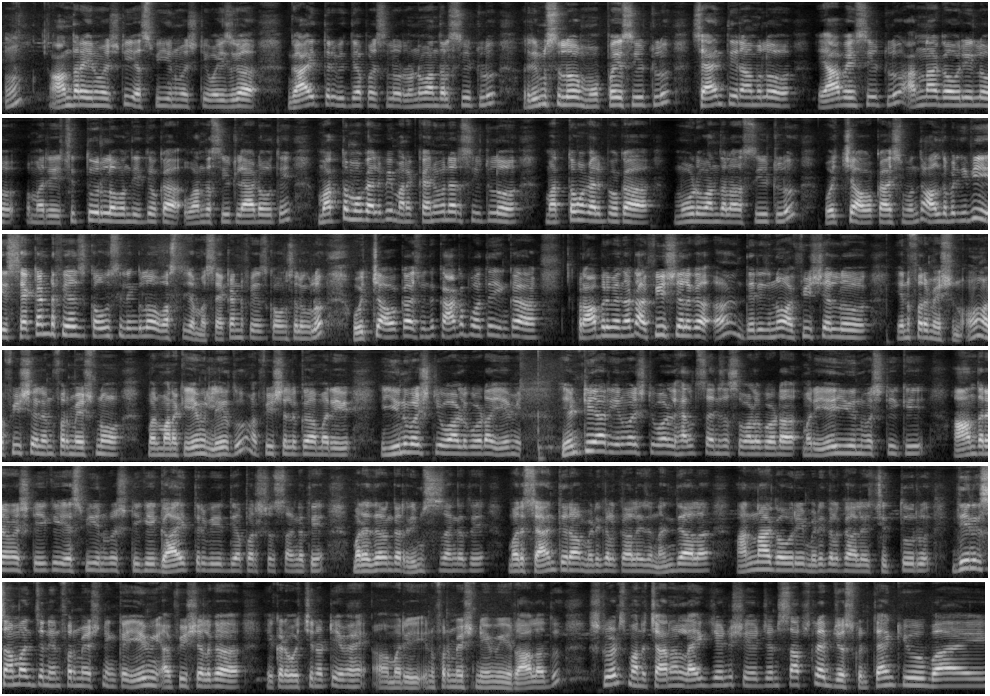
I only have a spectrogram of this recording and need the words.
ఆంధ్ర యూనివర్సిటీ ఎస్వి యూనివర్సిటీ వైజ్గా గాయత్రి విద్యాపరిషత్లో రెండు వందల సీట్లు రిమ్స్లో ముప్పై సీట్లు శాంతిరాములో యాభై సీట్లు అన్నా గౌరీలో మరి చిత్తూరులో ఉంది ఇది ఒక వంద సీట్లు యాడ్ అవుతాయి. మొత్తము కలిపి మన కన్వీనర్ సీట్లో మొత్తము కలిపి ఒక మూడు వందల సీట్లు వచ్చే అవకాశం ఉంది. ఆల్ ద ఇవి సెకండ్ ఫేజ్ కౌన్సిలింగ్లో వస్తాయమ్మా సెకండ్ ఫేజ్ కౌన్సిలింగ్లో వచ్చే అవకాశం ఉంది. కాకపోతే ఇంకా ప్రాబ్లం ఏంటంటే అఫీషియల్గా there is no official information official information మరి మనకి ఏమి లేదు. అఫీషియల్గా మరి యూనివర్సిటీ వాళ్ళు కూడా ఏమి ఎన్టీఆర్ యూనివర్సిటీ వాళ్ళు హెల్త్ సైన్సెస్ వాళ్ళు కూడా మరి ఏ యూనివర్సిటీకి ఆంధ్ర యూనివర్సిటీకి ఎస్వి యూనివర్సిటీకి గాయత్రి విద్యా పరిషత్ సంగతి మరి అదేవిధంగా రిమ్స్ సంగతి మరి శాంతిరామ్ మెడికల్ కాలేజ్ నంద్యాల అన్నా గౌరీ మెడికల్ కాలేజ్ చిత్తూరు దీనికి సంబంధించిన ఇన్ఫర్మేషన్ ఇంకా ఏమి అఫీషియల్గా ఇక్కడ వచ్చినట్టు ఏమీ మరి ఇన్ఫర్మేషన్ ఏమీ రాలేదు. స్టూడెంట్స్ మన ఛానల్ లైక్ చేయండి షేర్ చేయండి సబ్స్క్రైబ్ చేసుకోండి. Thank you bye.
